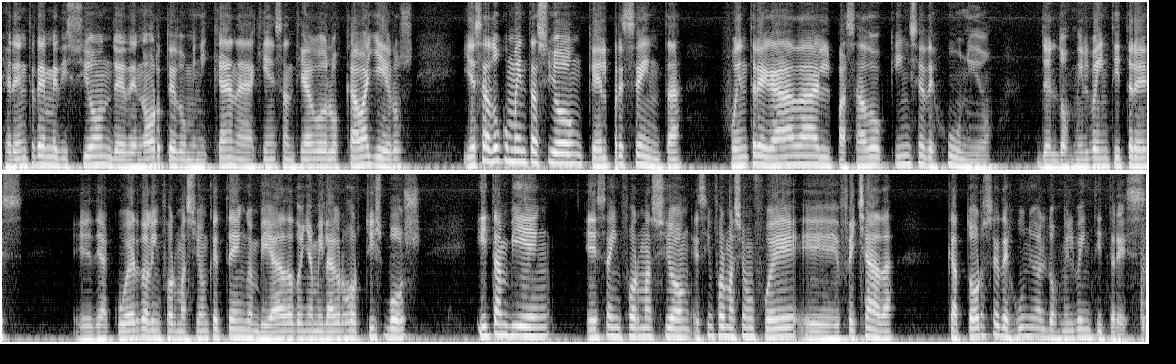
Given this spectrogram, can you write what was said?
gerente de medición de, de Norte Dominicana aquí en Santiago de los Caballeros. Y esa documentación que él presenta fue entregada el pasado 15 de junio del 2023, eh, de acuerdo a la información que tengo enviada a doña Milagros Ortiz Bosch. Y también esa información, esa información fue eh, fechada 14 de junio del 2023.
